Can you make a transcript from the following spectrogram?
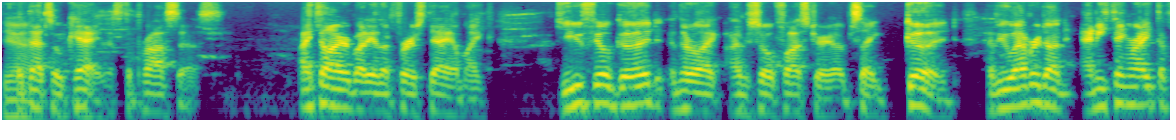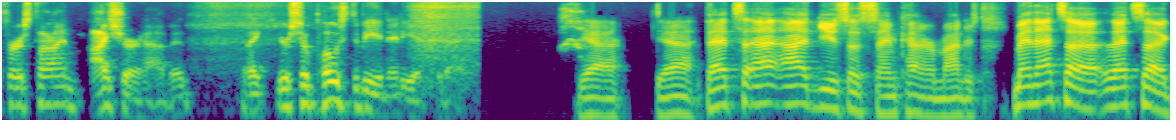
yeah. But that's okay. That's the process. I tell everybody on the first day, I'm like, do you feel good? And they're like, I'm so frustrated. I'm just like, good. Have you ever done anything right the first time? I sure haven't. Like, you're supposed to be an idiot today. Yeah. Yeah. That's, I, would use those same kind of reminders. Man, that's a, that's a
